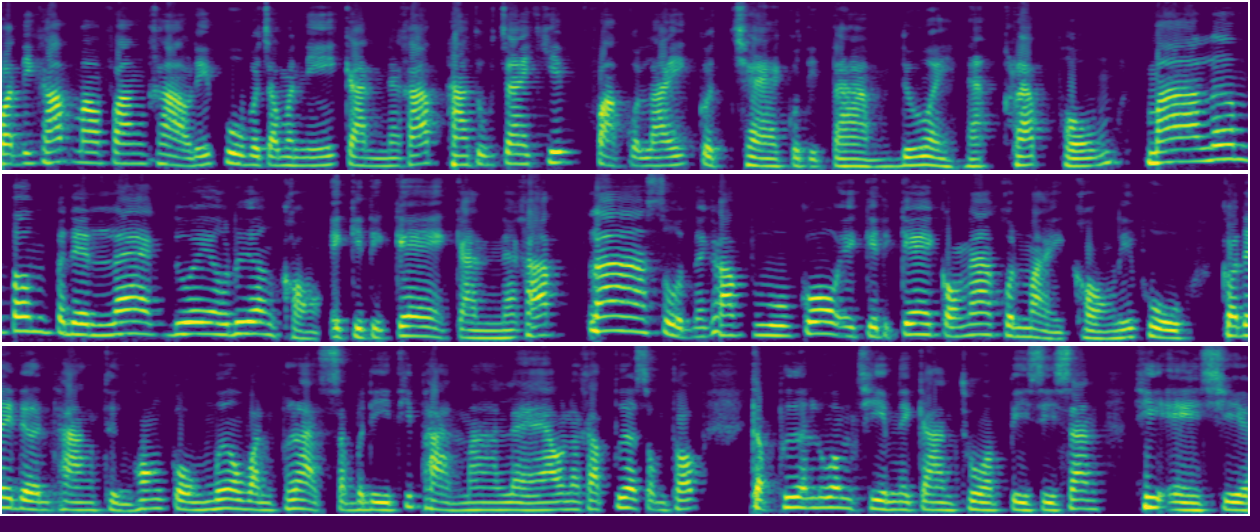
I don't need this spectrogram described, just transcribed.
วัสดีครับ มาฟังข่าวลิภูประจำวันนี้กันนะครับ หากถูกใจคลิปฝากกดไลค์กดแชร์กดติดตามด้วยนะครับผมมาเริ่มต้นประเด็นแรกด้วยเรื่องของเอกิติเก้กันนะครับ ล่าสุดนะครับฟูโกเอกิติเก้กองหน้าคนใหม่ของลิพูก็ได้เดินทางถึงฮ่องกงเมื่อวันพฤหัสบดีที่ผ่านมาแล้วนะครับเพื่อสมทบกับเพื่อนร่วมทีมในการทัวร์ปีซีซั่นที่เอเชีย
